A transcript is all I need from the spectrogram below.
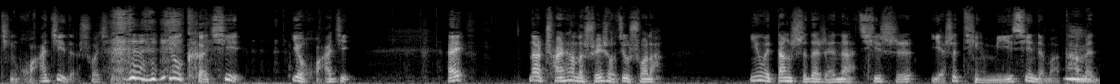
挺滑稽的。说起来，又可气又滑稽。哎，那船上的水手就说了。因为当时的人呢，其实也是挺迷信的嘛，他们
